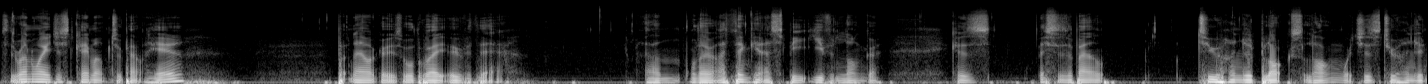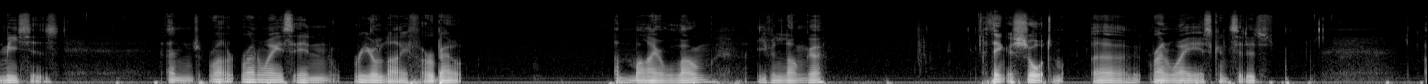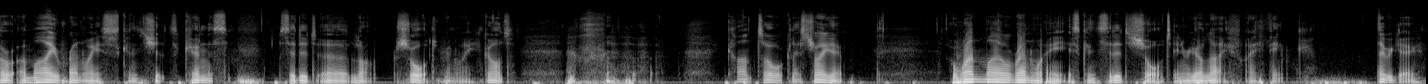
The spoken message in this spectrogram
So the runway just came up to about here, but now it goes all the way over there. Um, although I think it has to be even longer, because this is about 200 blocks long, which is 200 meters, and run- runways in real life are about a mile long, even longer. I think a short uh, runway is considered, or a mile runway is consi- considered a long, short runway. God. Can't talk. Let's try again. A one mile runway is considered short in real life, I think. There we go.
